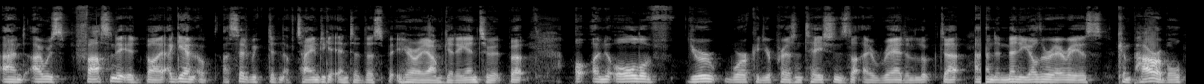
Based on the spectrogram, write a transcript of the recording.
And I was fascinated by, again, oh, I said we didn't have time to get into this, but here I am getting into it. But uh, in all of your work and your presentations that I read and looked at, and in many other areas comparable,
